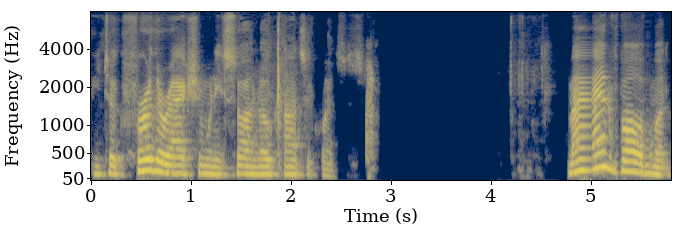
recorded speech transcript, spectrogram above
he took further action when he saw no consequences. My involvement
